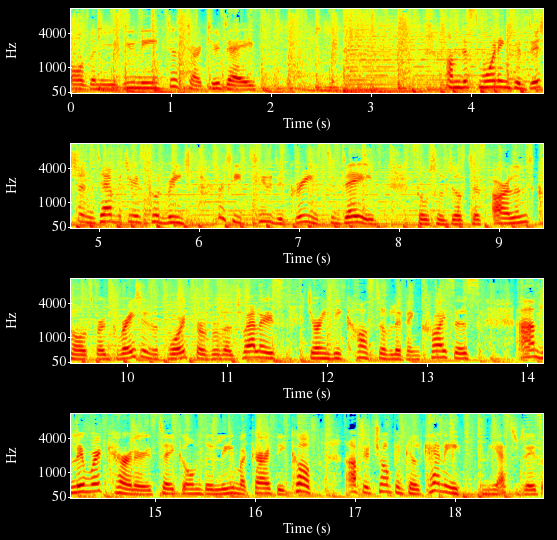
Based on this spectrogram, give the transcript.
all the news you need to start your day. On this morning's edition, temperatures could reach 32 degrees today. Social Justice Ireland calls for greater support for rural dwellers during the cost of living crisis. And Limerick hurlers take home the Liam MacCarthy Cup after chumping Kilkenny in yesterday's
